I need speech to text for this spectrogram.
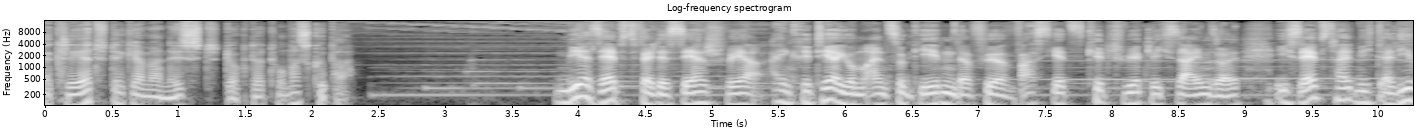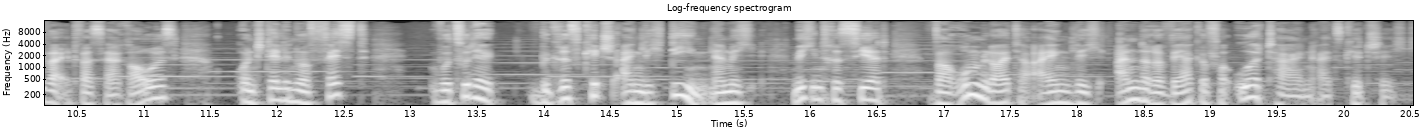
erklärt der Germanist Dr. Thomas Küpper. Mir selbst fällt es sehr schwer, ein Kriterium anzugeben dafür, was jetzt Kitsch wirklich sein soll. Ich selbst halte mich da lieber etwas heraus und stelle nur fest, wozu der Begriff Kitsch eigentlich dient. Nämlich mich interessiert, warum Leute eigentlich andere Werke verurteilen als kitschig.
